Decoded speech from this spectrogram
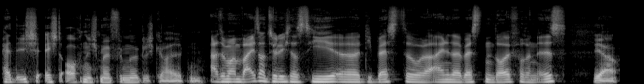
hätte ich echt auch nicht mehr für möglich gehalten. Also man weiß natürlich, dass sie äh, die beste oder eine der besten Läuferinnen ist. Ja.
